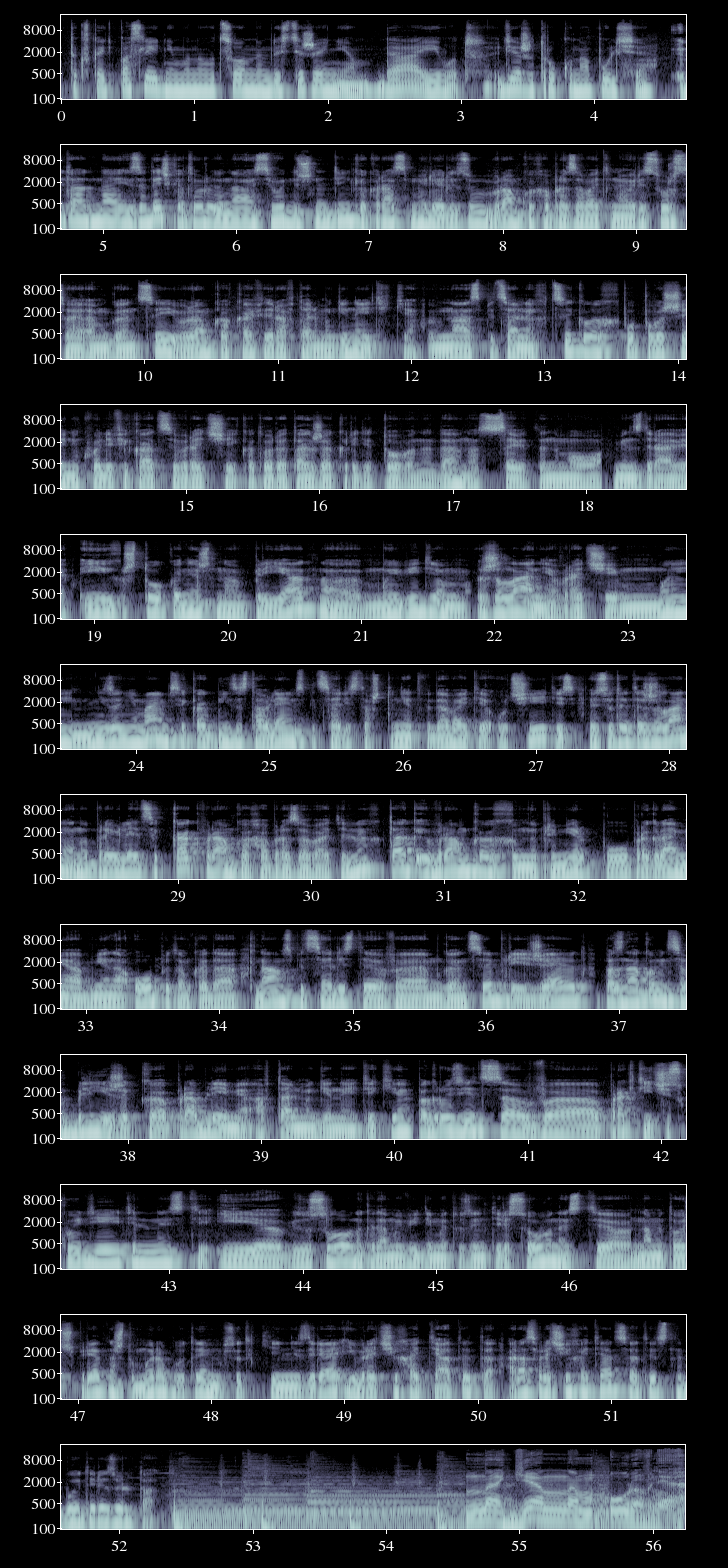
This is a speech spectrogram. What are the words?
так сказать, последним инновационным достижениям, да, и вот держат руку на пульсе. Это одна из задач, которую на сегодняшний день как раз мы реализуем в рамках образовательного ресурса МГНЦ и в рамках кафедры офтальмогенетики. На специальных циклах по повышению квалификации врачей, которые также аккредитованы, да, у нас Совет НМО Минздраве. И что, конечно, приятно, мы видим желание врачей. Мы не занимаемся, как бы не заставляем специалистов, что нет, вы давайте учитесь. То есть вот это желание, оно проявляется как в рамках образовательных, так и в рамках, например, по программе обмена опытом, когда к нам специалисты в МГНЦ приезжают познакомиться ближе к проблеме офтальмогенетики, погрузиться в практическую деятельность. И, безусловно, когда мы видим эту заинтересованность, нам это очень приятно, что мы работаем все-таки не зря, и врачи хотят это. А раз врачи хотят, соответственно, будет и результат. На генном уровне.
